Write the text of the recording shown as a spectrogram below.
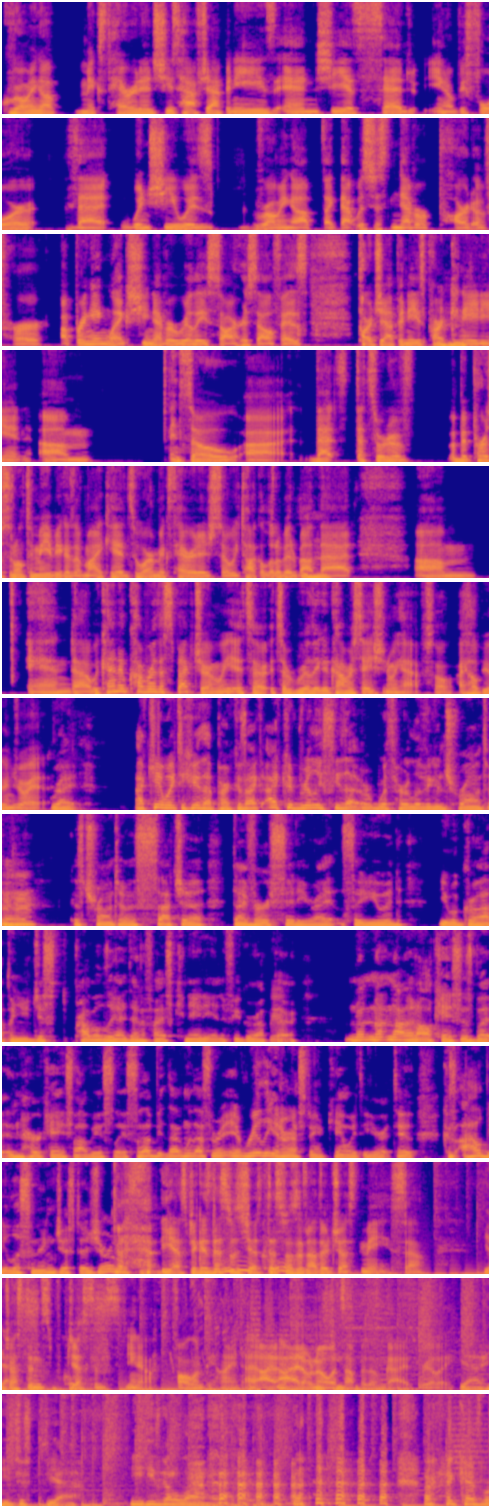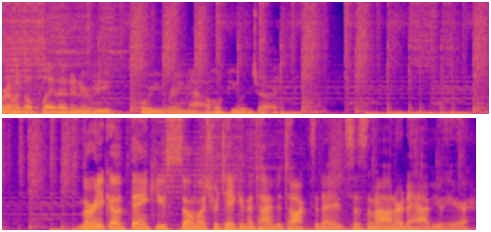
growing up mixed heritage. She's half Japanese, and she has said, you know, before that when she was growing up, like that was just never part of her upbringing. Like she never really saw herself as part Japanese, part Mhm. Canadian. Um, and so uh, that's that's sort of a bit personal to me because of my kids who are mixed heritage. So we talk a little bit about Mhm. that. Um, and uh, we kind of cover the spectrum. We it's a it's a really good conversation we have. So I hope you enjoy it. Right. I can't wait to hear that part because I, I could really see that with her living in Toronto because Toronto is such a diverse city, right? So you would you would grow up and you just probably identify as Canadian if you grew up Yeah. there. Not, not not in all cases, but in her case, obviously. So that'd be that, that's re- really interesting. I can't wait to hear it too because I'll be listening just as you're listening. yes, because this was Ooh, just this was another just me. So Yes, Justin's. Justin's you know falling behind. I I, I don't know what's up with them guys really. Yeah, he's just yeah. He, he's got a it. All right, guys, we're gonna go play that interview for you right now. I hope you enjoy. Mariko, thank you so much for taking the time to talk today. It's just an honor to have you here.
